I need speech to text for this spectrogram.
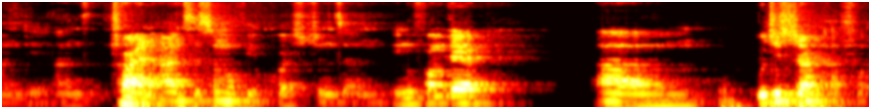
and and try and answer some of your questions, and you know, from there, um, we're just trying to have fun.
